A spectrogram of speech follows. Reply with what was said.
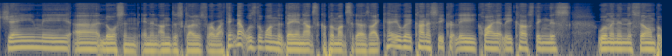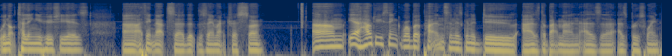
Jayme uh, Lawson in an undisclosed role. I think that was the one that they announced a couple of months ago. It was like, hey, we're kind of secretly, quietly casting this woman in this film, but we're not telling you who she is. Uh, I think that's the, the same actress. So um, yeah, how do you think Robert Pattinson is going to do as the Batman, as uh, as Bruce Wayne?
